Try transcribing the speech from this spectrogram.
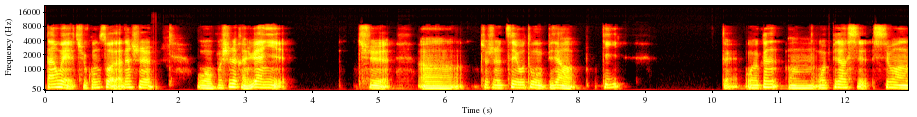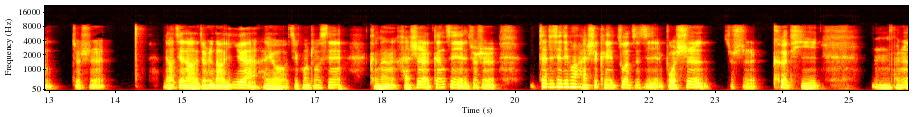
单位去工作的，但是我不是很愿意去，嗯，就是自由度比较低。对我跟嗯，我比较希希望就是了解到的就是到医院还有疾控中心，可能还是跟自己就是在这些地方还是可以做自己博士就是课题。嗯，反正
